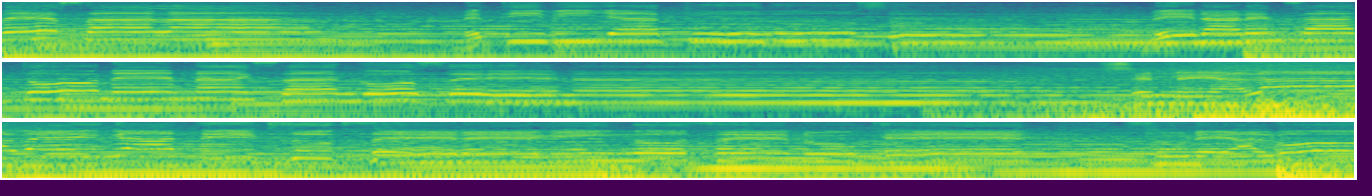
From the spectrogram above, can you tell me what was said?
bezala beti bilatu duzu. Beraren zatonena izango zena. Seme alaben gatik zuk zer egingo zenuke. Zure alboan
